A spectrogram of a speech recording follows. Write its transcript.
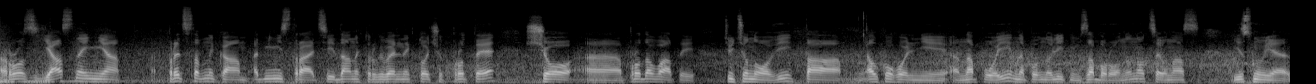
роз'яснення представникам адміністрації даних торгівельних точок про те, що е, продавати тютюнові та алкогольні напої неповнолітнім заборонено. Це у нас існує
